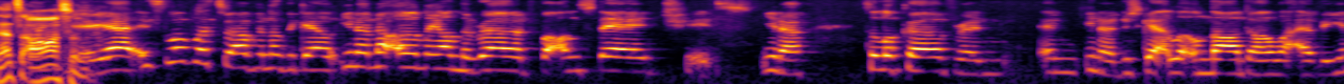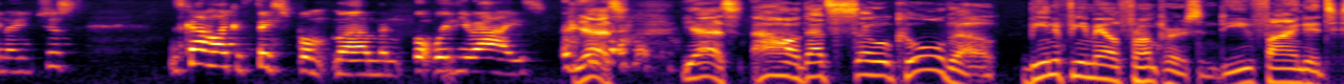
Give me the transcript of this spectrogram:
that's Thank awesome. you. Yeah, it's lovely to have another girl. You know, not only on the road but on stage. It's you know to look over and and you know just get a little nod or whatever. You know, just it's kind of like a fist bump moment, but with your eyes. yes, yes. Oh, that's so cool, though. Being a female front person, do you find it,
